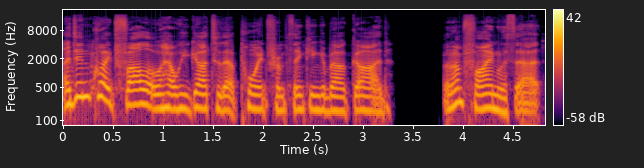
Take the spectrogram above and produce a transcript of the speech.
I didn't quite follow how he got to that point from thinking about God, but I'm fine with that.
